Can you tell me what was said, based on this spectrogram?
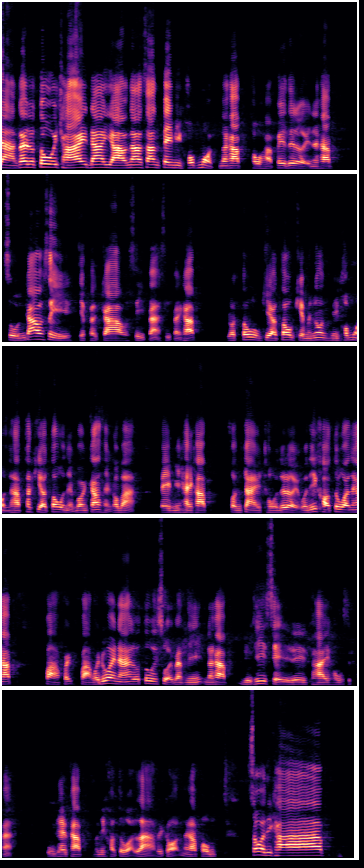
อยากได้รถตู้ไว้ใช้หน้ายาวหน้าสั้นเป้มีครบหมดนะครับโทรหาเป้ได้เลยนะครับ 094 789 4848 ครับรถตู้เกียร์โต้เคมานนมีครบหมดนะครับถ้าเกียร์โต้เนี่ยบอล9แสนกว่าบาทเป้มีให้ครับ สนใจโทรได้เลย วันนี้ขอตัวนะครับฝากฝากไว้ด้วยนะรถตู้สวยแบบนี้นะครับอยู่ที่เสรีไทย68กรุงเทพครับ วันนี้ขอตัวลาไปก่อนนะครับผม สวัสดีครับ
